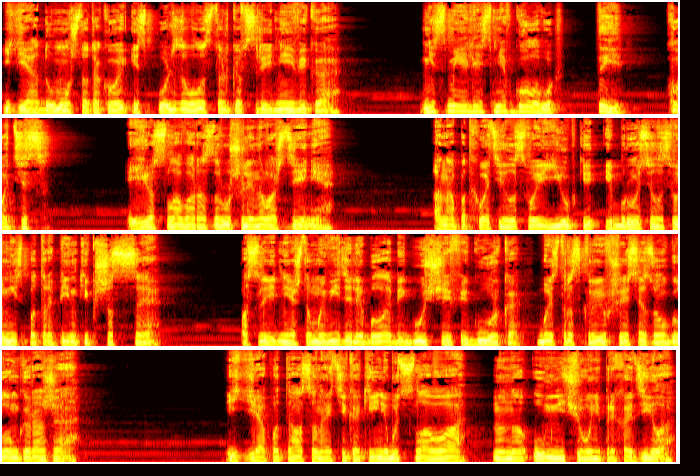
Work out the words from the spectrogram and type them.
Я думал, что такое использовалось только в средние века. «Не смей лезть мне в голову! Ты, Котис!» Ее слова разрушили наваждение. Она подхватила свои юбки и бросилась вниз по тропинке к шоссе. Последнее, что мы видели, была бегущая фигурка, быстро скрывшаяся за углом гаража. Я пытался найти какие-нибудь слова, но на ум ничего не приходило.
